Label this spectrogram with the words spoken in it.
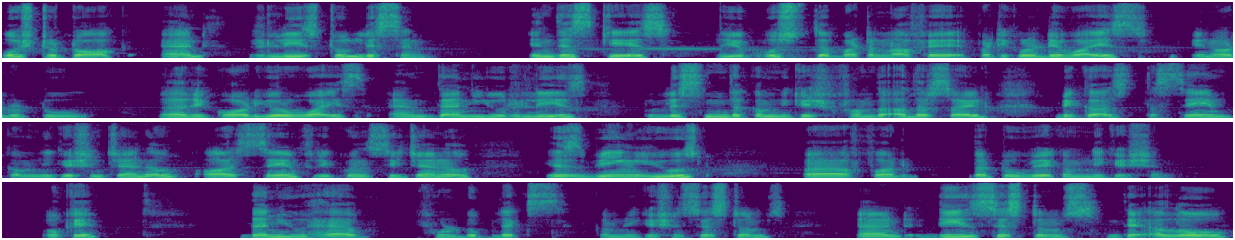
push to talk and release to listen. In this case, you push the button of a particular device in order to uh, record your voice and then you release to listen the communication from the other side because the same communication channel or same frequency channel is being used uh, for the two-way communication. Okay? Then you have full duplex communication systems and these systems they allow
